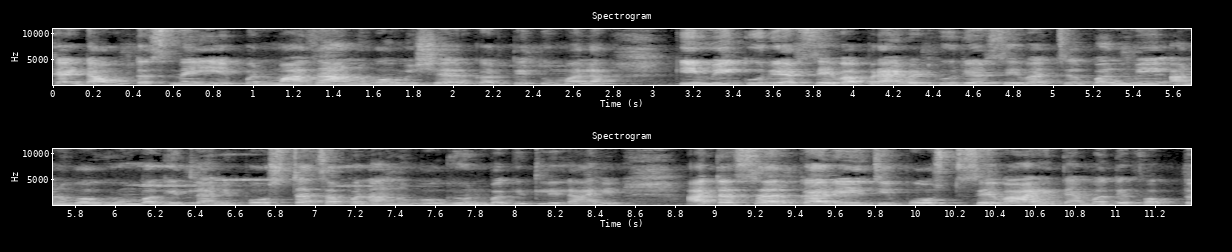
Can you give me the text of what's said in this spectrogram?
काही डाऊटच नाही आहे पण माझा अनुभव मी शेअर करते तुम्हाला की मी कुरिअर सेवा प्रायव्हेट कुरिअर सेवाचा पण मी अनुभव घेऊन बघितला आणि पोस्टाचा पण अनुभव घेऊन बघितलेला आहे. आता सरकारी जी पोस्ट सेवा आहे त्यामध्ये फक्त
